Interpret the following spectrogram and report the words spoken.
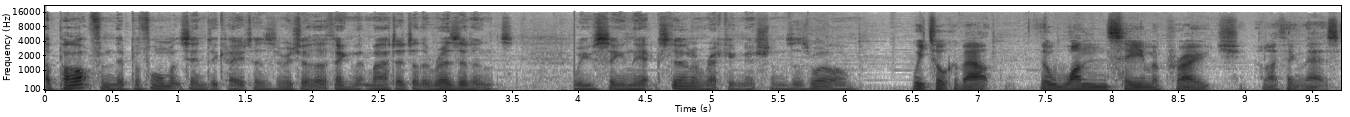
Apart from the performance indicators, which are the thing that matter to the residents, we've seen the external recognitions as well. We talk about the one team approach, and I think that's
